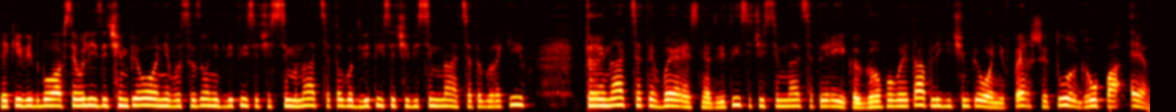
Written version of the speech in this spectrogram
який відбувався у Лізі Чемпіонів у сезоні 2017-2018 років. 13 вересня 2017 рік. Груповий етап Ліги Чемпіонів. Перший тур група F.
